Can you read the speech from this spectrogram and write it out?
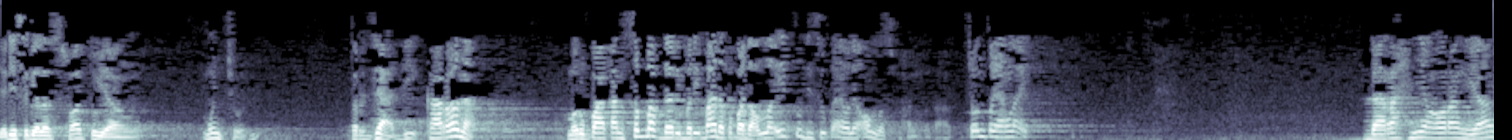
Jadi segala sesuatu yang muncul terjadi karena merupakan sebab dari beribadah kepada Allah itu disukai oleh Allah Subhanahu wa taala. Contoh yang lain. Darahnya orang yang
